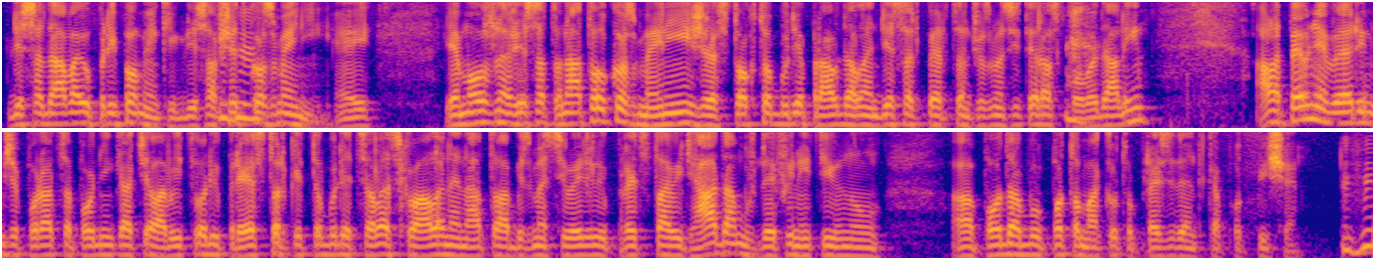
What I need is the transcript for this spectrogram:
kde sa dávajú pripomienky, kde sa všetko mm-hmm. zmení. Hej. Je možné, že sa to natoľko zmení, že z tohto bude pravda len 10%, čo sme si teraz povedali. Ale pevne verím, že poradca podnikateľa vytvorí priestor, keď to bude celé schválené na to, aby sme si vedeli predstaviť, hádam už definitívnu podobu potom, ako to prezidentka podpíše. Uh-huh.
